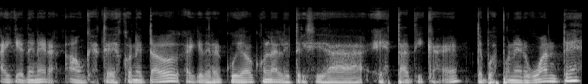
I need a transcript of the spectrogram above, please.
Hay que tener, aunque esté desconectado, hay que tener cuidado con la electricidad estática. ¿eh? Te puedes poner guantes.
